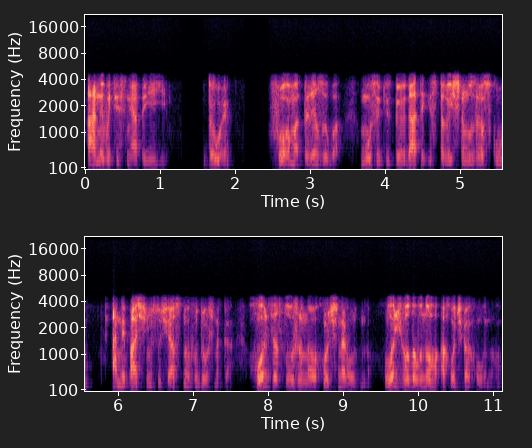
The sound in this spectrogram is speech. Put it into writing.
а не витісняти її. Друге, форма тризуба мусить відповідати історичному зразку, а не баченню сучасного художника, хоч заслуженого, хоч народного, хоч головного, а хоч верховного.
